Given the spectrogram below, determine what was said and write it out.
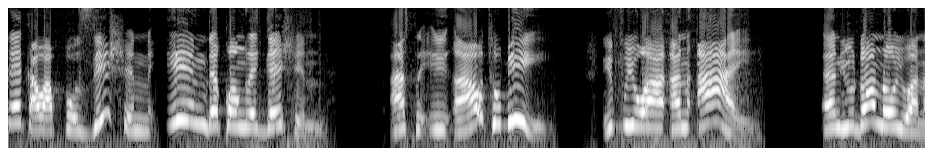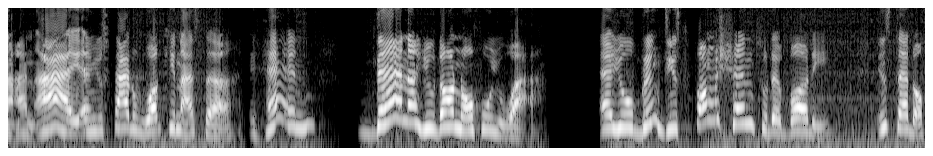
take our position in the congregation as it ought to be. If you are an eye and you don't know you are an eye and you start working as a hand, then you don't know who you are. And you bring dysfunction to the body instead of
